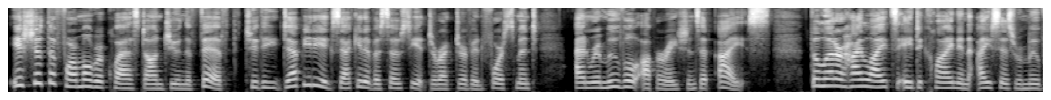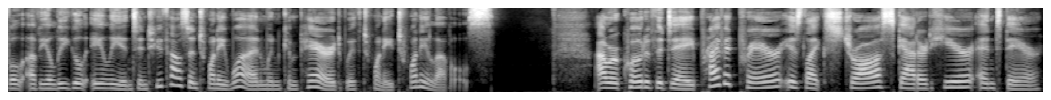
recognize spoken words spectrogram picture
issued the formal request on June the 5th to the Deputy Executive Associate Director of Enforcement and Removal Operations at ICE. The letter highlights a decline in ICE's removal of illegal aliens in 2021 when compared with 2020 levels. Our quote of the day private prayer is like straw scattered here and there.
